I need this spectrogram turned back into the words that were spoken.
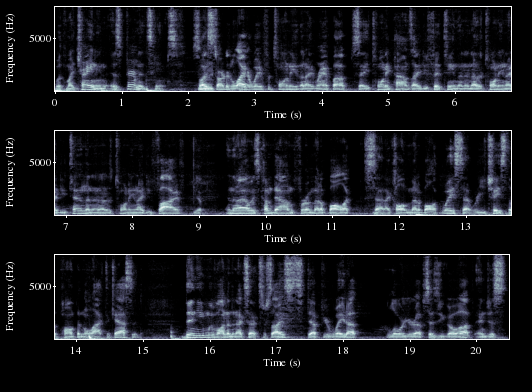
with my training is pyramid schemes. So I mm-hmm. started a lighter weight for 20, then I ramp up, say 20 pounds, I do 15, then another 20 and I do 10, then another 20 and I do 5. Yep. And then I always come down for a metabolic set. I call it a metabolic waste set where you chase the pump and the lactic acid. Then you move on to the next exercise, step your weight up, lower your reps as you go up, and just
